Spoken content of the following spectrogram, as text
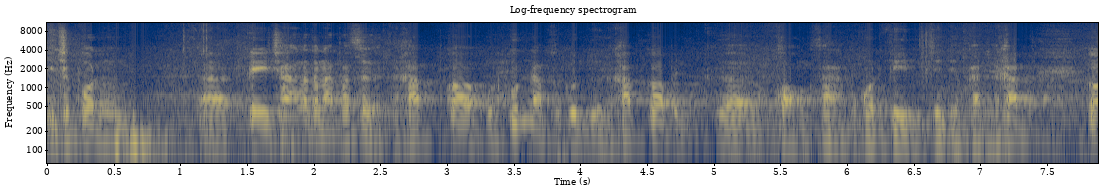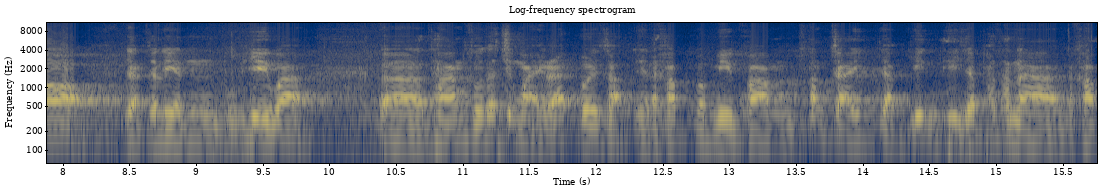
อิชพล เออเตชะรัตนประเสริฐนะครับ ก็คุณคุณนามสกุลอยู่นะครับ ก็เป็นเครือของสหมงคลฟิล์มเช่นเดียวกันนะครับ ก็อยากจะเรียนผู้พี่ว่าเอ่อทางสวนสัตว์เชียงใหม่และบริษัทเนี่ยนะครับมีความตั้งใจอย่างยิ่งที่จะพัฒนานะครับ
